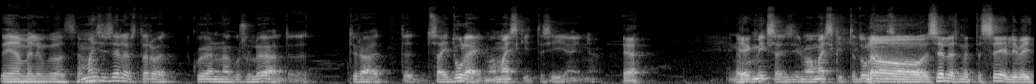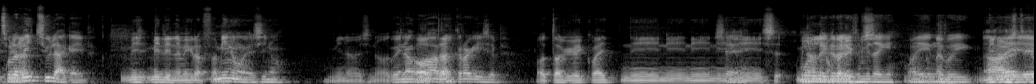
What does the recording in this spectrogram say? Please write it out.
ja me olime koos. ma ei saa sellest aru, et kui on nagu sulle öeldud, et türa, et, et sa ei tule ilma maskita siia, onju. jah. nagu Ek- miks sa siis ilma maskita tuled no selles mõttes see oli veits. kuule, veits üle käib, milline mikrofon? minu ja sinu minu ja sinu. või nagu vahepeal kragiseb. oota, olge kõik vait, nii, nii, nii, nii, nii. mul ei kragise midagi, ma ei nagu ei. Ei, ei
